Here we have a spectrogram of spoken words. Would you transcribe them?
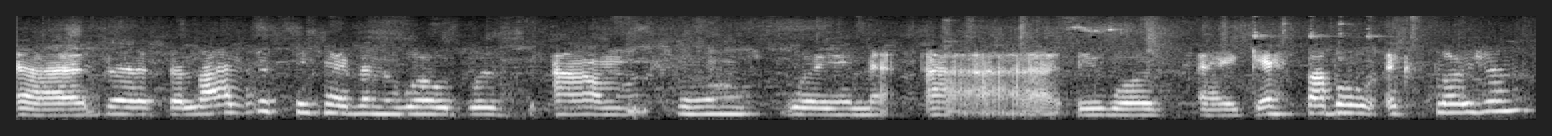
Uh, the, the largest sea cave in the world was um, formed when uh, there was a gas bubble explosion.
